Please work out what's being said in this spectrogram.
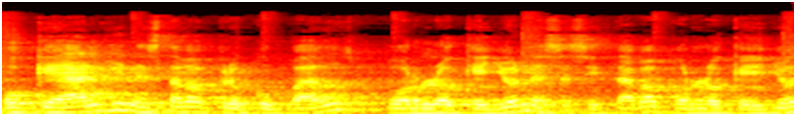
o que alguien estaba preocupado por lo que yo necesitaba, por lo que yo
